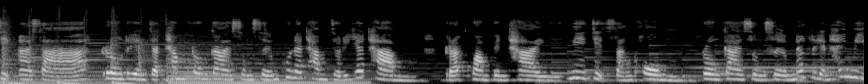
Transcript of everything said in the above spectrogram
จิตอาสา โรงเรียนจัดทำโครงการส่งเสริมคุณธรรมจริยธรรม รักความเป็นไทย มีจิตสังคม โครงการส่งเสริมนักเรียนให้มี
